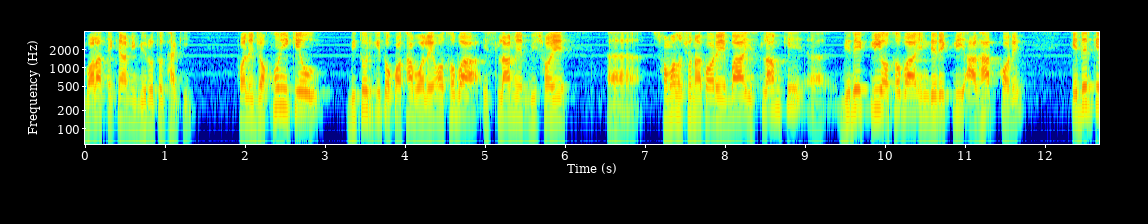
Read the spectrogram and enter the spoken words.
বলা থেকে আমি বিরত থাকি। ফলে যখনই কেউ বিতর্কিত কথা বলে অথবা ইসলামের বিষয়ে সমালোচনা করে বা ইসলামকে ডিরেক্টলি অথবা ইনডিরেক্টলি আঘাত করে, এদেরকে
